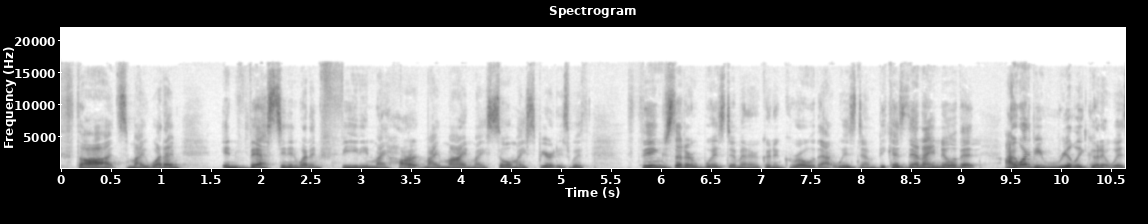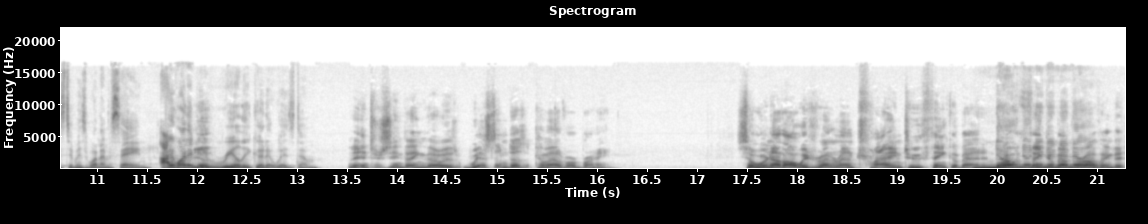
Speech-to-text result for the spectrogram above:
thoughts my what i'm investing in what i'm feeding my heart my mind my soul my spirit is with things that are wisdom and are going to grow that wisdom. Because then i know that i want to be really good at wisdom is what i'm saying. I want to be really? good at wisdom. The interesting thing though is wisdom doesn't come out of our brain. So we're not always running around trying to think about it, no trying no to no think no no about the right thing to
